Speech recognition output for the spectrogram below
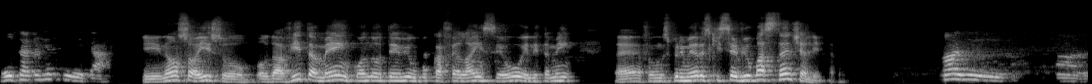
봉사를 했습니다. E não só isso, o Davi também, quando teve o Bucafé lá em Seul, ele também é, foi um dos primeiros que serviu bastante ali. também. 또한 어,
